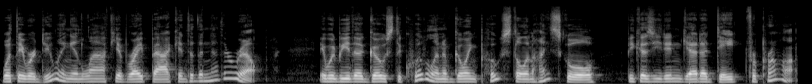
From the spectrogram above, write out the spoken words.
what they were doing and laugh you right back into the nether realm. It would be the ghost equivalent of going postal in high school because you didn't get a date for prom.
